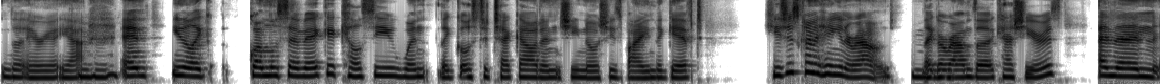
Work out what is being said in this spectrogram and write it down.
The area, yeah. Mhm. And, you know, like, cuando se ve que Kelsey went, like, goes to checkout and she knows she's buying the gift, he's just kind of hanging around, like, Mhm. around the cashiers. And then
